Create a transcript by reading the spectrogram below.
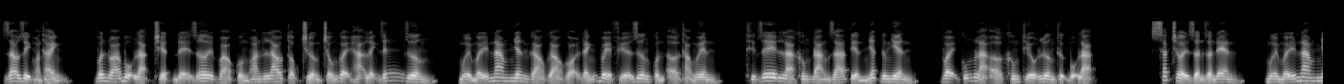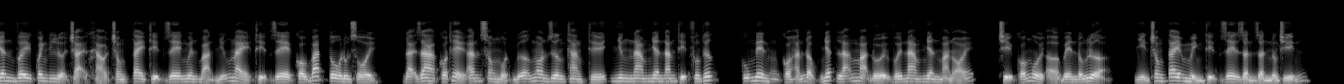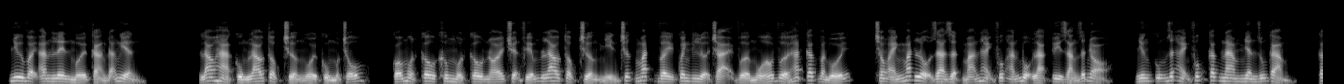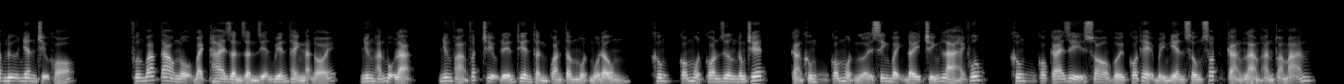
Giao dịch hoàn thành, vân đoá bộ lạc triệt để rơi vào cuồng hoan lao tộc trưởng chống gậy hạ lệnh giết dương. Mười mấy nam nhân gào gào gọi đánh về phía dương quần ở thảo nguyên. Thịt dê là không đáng giá tiền nhất đương nhiên, vậy cũng là ở không thiếu lương thực bộ lạc. Sắc trời dần dần đen, mười mấy nam nhân vây quanh lửa trại khảo trong tay thịt dê nguyên bản những này thịt dê có bát tô đun sôi đại gia có thể ăn xong một bữa ngon dương thang thế nhưng nam nhân ăn thịt phương thức cũng nên có hắn độc nhất lãng mạn đối với nam nhân mà nói, chỉ có ngồi ở bên đống lửa, nhìn trong tay mình thịt dê dần dần nướng chín, như vậy ăn lên mới càng đã nghiền. Lão hà cùng lão tộc trưởng ngồi cùng một chỗ, có một câu không một câu nói chuyện phiếm lao tộc trưởng nhìn trước mắt vây quanh lửa trại vừa múa vừa hát các văn bối, trong ánh mắt lộ ra giật mãn hạnh phúc hắn bộ lạc tuy rằng rất nhỏ, nhưng cũng rất hạnh phúc các nam nhân dũng cảm, các nữ nhân chịu khó. Phương bắc tao nộ bạch thai dần dần diễn biến thành nạn đói, nhưng hắn bộ lạc, nhưng phảng phất chịu đến thiên thần quan tâm một mùa đông không có một con dương đông chết càng không có một người sinh bệnh đây chính là hạnh phúc không có cái gì so với có thể bình yên sống sót càng làm hắn thỏa mãn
